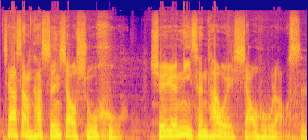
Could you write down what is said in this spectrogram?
加上他生肖属虎，学员昵称他为小虎老师。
